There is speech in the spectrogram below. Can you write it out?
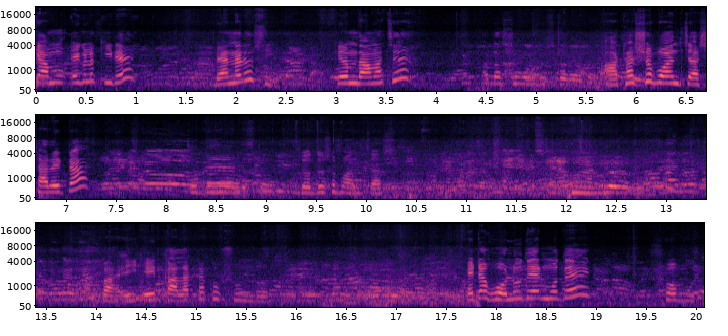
কেমন এগুলো কি রে? বেনারসি? কিরম দাম আছে? আঠাশশো পঞ্চাশ। আর এটা? চোদ্দোশো পঞ্চাশ। বাহ, এই এর কালারটা খুব সুন্দর। এটা হলুদের মধ্যে সবুজ।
